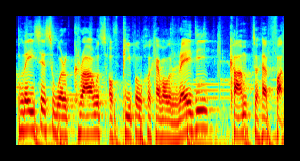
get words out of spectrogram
places where crowds of people who have already come to have fun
